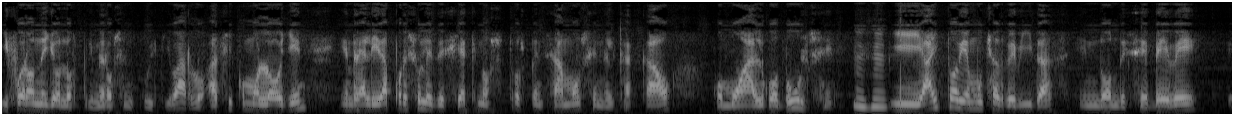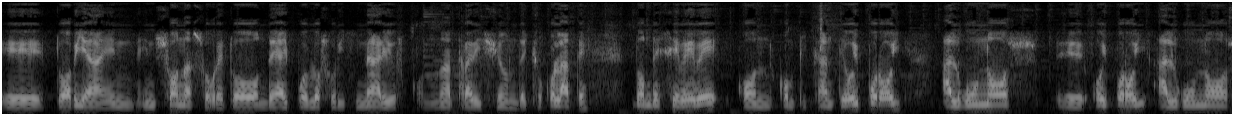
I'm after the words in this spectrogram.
Y fueron ellos los primeros en cultivarlo. Así como lo oyen, en realidad por eso les decía que nosotros pensamos en el cacao como algo dulce. Y hay todavía muchas bebidas en donde se bebe, eh, todavía en, en zonas sobre todo donde hay pueblos originarios con una tradición de chocolate, donde se bebe con, con picante. Hoy por hoy algunos, eh, hoy por hoy algunos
